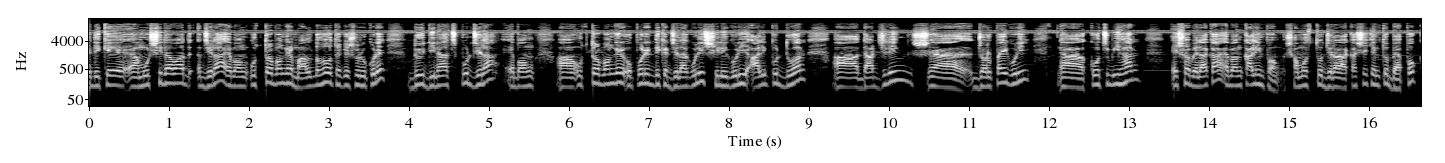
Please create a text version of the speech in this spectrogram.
এদিকে মুর্শিদাবাদ জেলা এবং উত্তরবঙ্গের মালদহ থেকে শুরু করে দুই দিনাজপুর জেলা এবং উত্তরবঙ্গের ওপরের দিকের জেলাগুলি শিলিগুড়ি, আলিপুরদুয়ার দার্জিলিং জলপাইগুড়ি কোচবিহার এসব এলাকা এবং কালিম্পং। সমস্ত জেলার আকাশে কিন্তু ব্যাপক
